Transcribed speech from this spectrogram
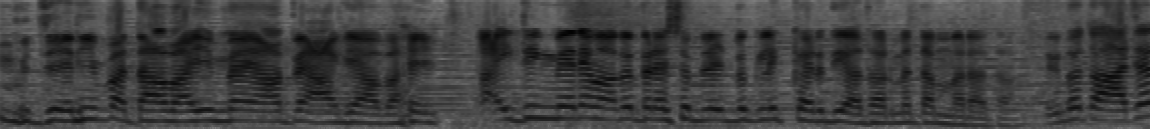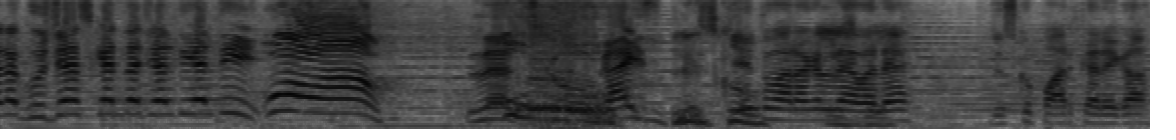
मुझे नहीं पता भाई मैं यहाँ पे आ गया भाई। आई थिंक मैंने वहाँ पे प्रेशर प्लेट पे क्लिक कर दिया था और मैं तब मरा था। तो आ जा ना घुस जा इसके अंदर जल्दी जल्दी! लेट्स गो गाइस ये तुम्हारा अगला लेवल है जिसको पार करेगा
